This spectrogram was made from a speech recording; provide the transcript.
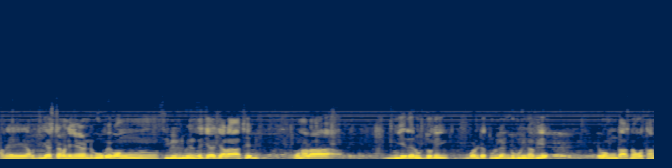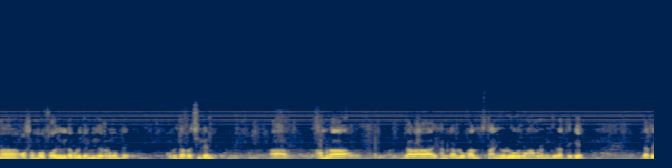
মানে ডিজাস্টার ম্যানেজমেন্ট গ্রুপ এবং সিভিল ডিফেন্সে যারা আছেন, ওনারা নিজেদের উদ্যোগেই বলটা তুললেন ডুবুরি নামিয়ে এবং দাসনগর থানা অসম্ভব সহযোগিতা করেছেন বিষয়টার মধ্যে। অফিসাররা ছিলেন। আর আমরা যারা এখানকার লোকাল স্থানীয় লোক এবং আমরা নিজেরা থেকে যাতে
